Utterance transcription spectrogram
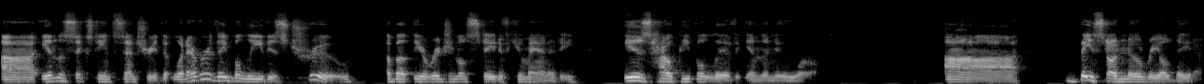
uh, in the 16th century that whatever they believe is true about the original state of humanity is how people live in the new world, uh, based on no real data.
